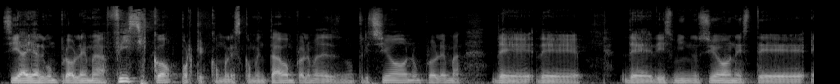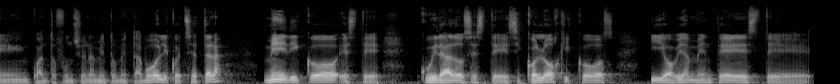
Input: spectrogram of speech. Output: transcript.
si hay algún problema físico, porque como les comentaba, un problema de desnutrición, un problema de de disminución este, en cuanto a funcionamiento metabólico, etcétera, médico, este, cuidados este, psicológicos y obviamente este,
